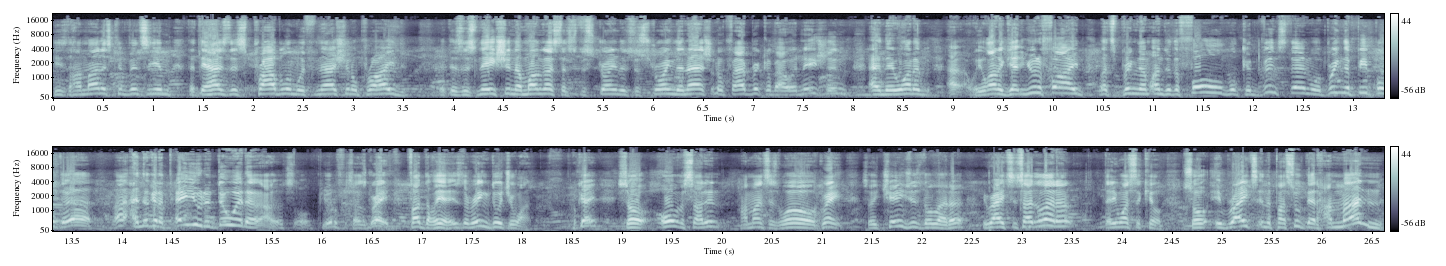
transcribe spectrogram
he's, Haman is convincing him that there has this problem with national pride. That there's this nation among us that's destroying that's destroying the national fabric of our nation, and they want to uh, we want to get unified. Let's bring them under the fold. We'll convince them. We'll bring the people there, uh, and they're going to pay you to do it. Uh, it's all beautiful. Sounds great. Fadal, here's the ring. Do what you want. Okay. So all of a sudden, Haman says, "Whoa, great!" So he changes the letter. He writes inside the letter that he wants to kill. So it writes in the pasuk that Haman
